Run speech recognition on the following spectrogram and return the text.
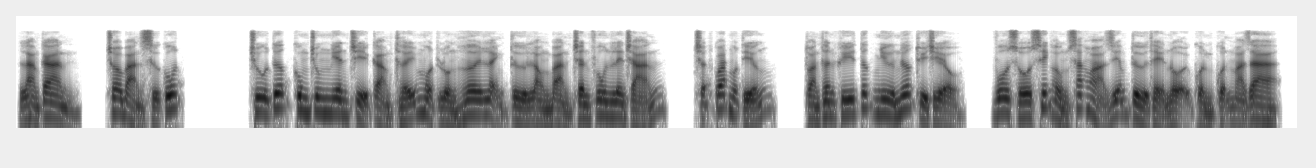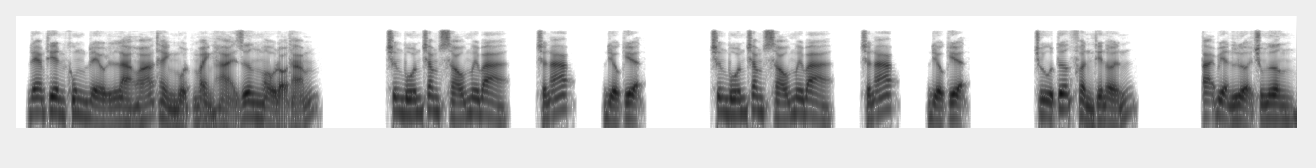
Làm càn cho bản xứ cút. Chu tước cung trung niên chỉ cảm thấy một luồng hơi lạnh từ lòng bàn chân phun lên trán chật quát một tiếng toàn thân khí tức như nước thủy triều vô số xích hồng sắc hỏa diễm từ thể nội quần quận mà ra đem thiên khung đều là hóa thành một mảnh hải dương màu đỏ thắm. Chương 463, chấn áp điều kiện. Chương 463, chấn áp điều kiện. Chu tước phần thiên ấn. Tại biển lửa trung ương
